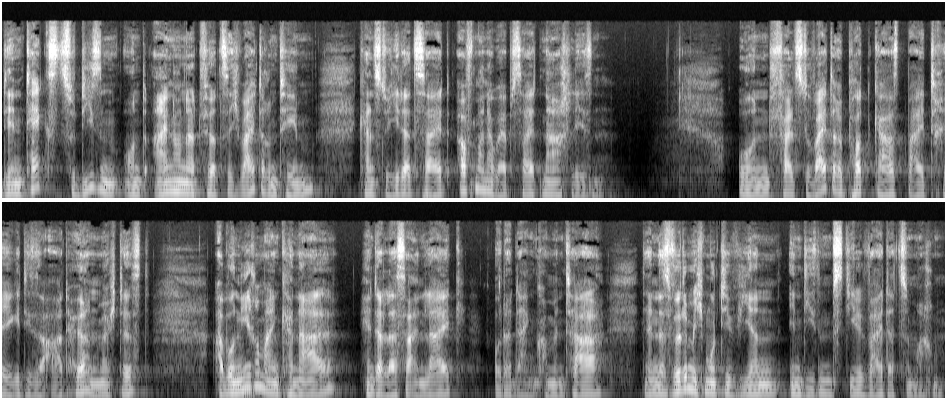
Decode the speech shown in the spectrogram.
Den Text zu diesem und 140 weiteren Themen kannst du jederzeit auf meiner Website nachlesen. Und falls du weitere Podcast-Beiträge dieser Art hören möchtest, abonniere meinen Kanal, hinterlasse ein Like oder deinen Kommentar, denn es würde mich motivieren, in diesem Stil weiterzumachen.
